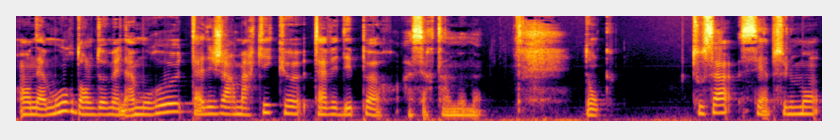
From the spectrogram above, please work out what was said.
en amour, dans le domaine amoureux, t'as déjà remarqué que t'avais des peurs à certains moments. Donc, tout ça, c'est absolument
